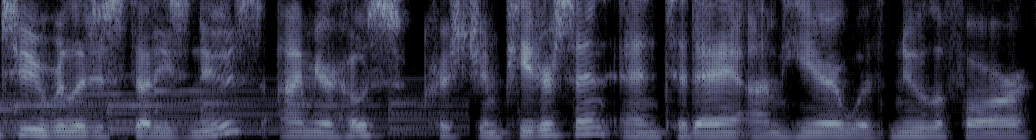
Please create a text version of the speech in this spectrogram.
to Religious Studies News. I'm your host, Christian Peterson, and today I'm here with Niloofar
